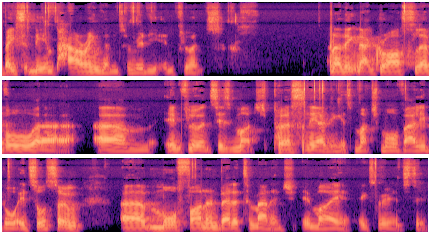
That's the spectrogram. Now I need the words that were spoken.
basically empowering them to really influence. And I think that grass level uh, um, influence is much, personally, I think it's much more valuable. It's also uh, more fun and better to manage, in my experience, too.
